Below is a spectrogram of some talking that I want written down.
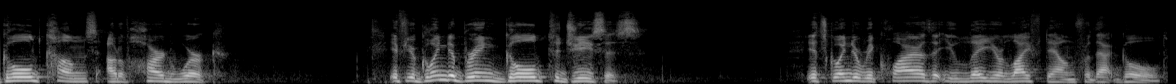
Gold comes out of hard work. If you're going to bring gold to Jesus, it's going to require that you lay your life down for that gold.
